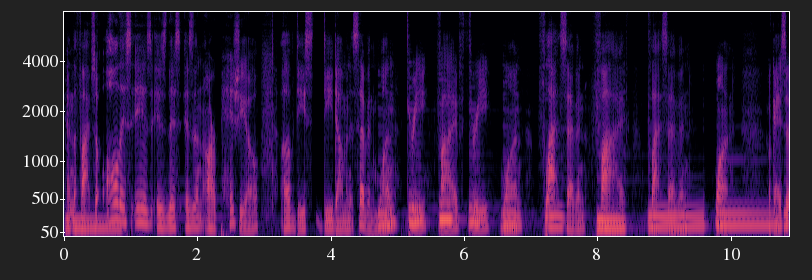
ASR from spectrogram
and the five. So all this is, is this is an arpeggio of D, D dominant seven. One, three, five, three, one, flat seven, five, flat seven, one. Okay, so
